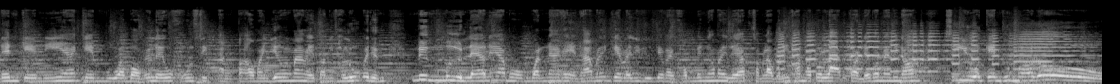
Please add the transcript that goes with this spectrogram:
เล่นเกมนี้นะเกมบัวบอกได้เลยว่าคูณ10อังเปามาเยอะมากๆเลยตอนนี้ทะลุไปถึง 10,000 แล้วนะครับผมวันหน้าจะเห็นทางมาเล่นเกมอะไรรีวิวเกมอะไรคอมเมนต์เข้ามาเลยครับสำหรับวันนี้ทำมดตัวลาไปก่อนเดี๋ยวพ่อแม่พี่น้อง see you again tomorrow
